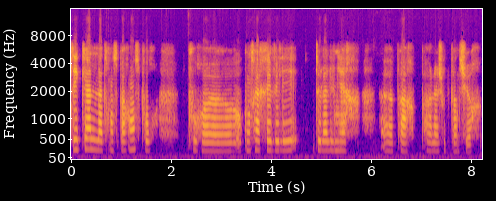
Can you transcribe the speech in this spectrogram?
décale la transparence pour, au contraire révéler de la lumière par l'ajout de peinture.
